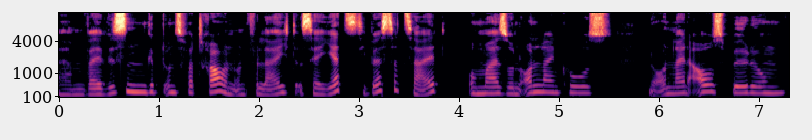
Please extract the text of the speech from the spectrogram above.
Ähm, weil Wissen gibt uns Vertrauen und vielleicht ist ja jetzt die beste Zeit, um mal so einen Online-Kurs, eine Online-Ausbildung,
